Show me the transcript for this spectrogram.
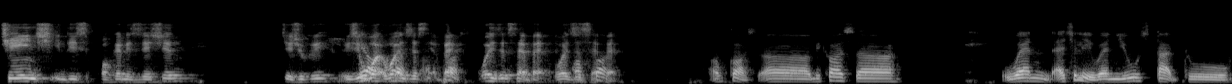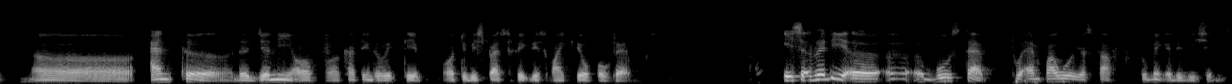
change in this organization? Cik Shukri, is it Yeah, what what is the course, setback? course. What is the setback? What is the Of course. setback? Of course, uh, because uh, when actually when you start to uh, enter the journey of uh, cutting the red tape, or to be specific, this MyCure program, it's already a, a, a bold step to empower your staff to make a decisions.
